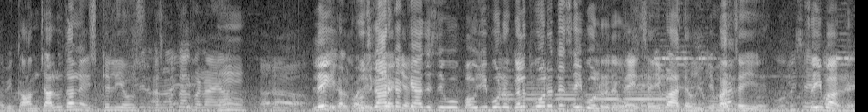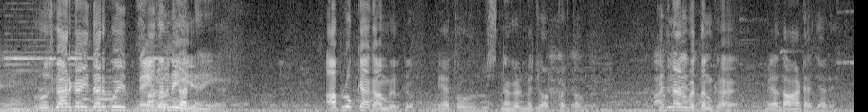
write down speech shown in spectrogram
अभी काम चालू था ना इसके लिए उस अस्पताल बनाया। लेकिन रोज़गार का क्या जैसे वो बाबूजी बोल रहे गलत बोल रहे थे सही बोल रहे थे वो। नहीं सही बात है उनकी बात सही है। सही बात है। रोज़गार का इधर कोई नहीं साधन नहीं है। है। आप लोग क्या काम करते हो? मैं तो विश्वनगर में जॉब करता हूँ। कितना रुपये तनख्वाह है? मेरा तो आठ हज़ार है।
